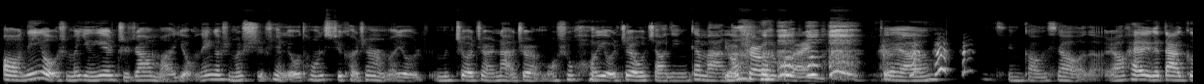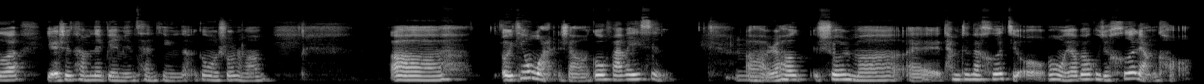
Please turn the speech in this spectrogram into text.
哦，您有什么营业执照吗？有那个什么食品流通许可证吗？有什么这证那证吗？”我说：“我有证，我找您干嘛呢？” 对呀、挺搞笑的。然后还有一个大哥，也是他们那边民餐厅的，跟我说什么，呃，有一天晚上给我发微信啊、嗯然后说什么，哎，他们正在喝酒，问我要不要过去喝两口。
